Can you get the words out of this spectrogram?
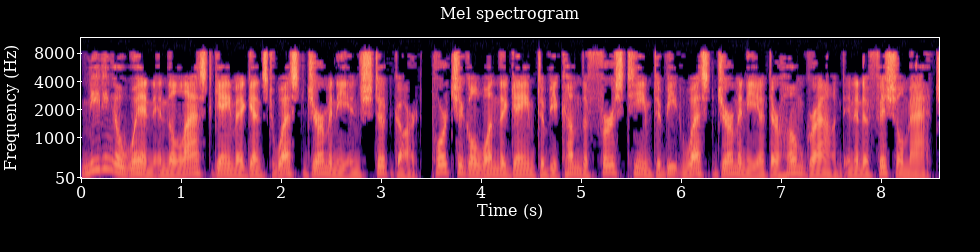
Needing a win in the last game against West Germany in Stuttgart, Portugal won the game to become the first team to beat West Germany at their home ground in an official match.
